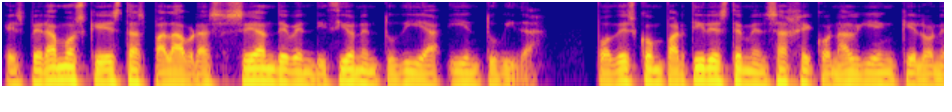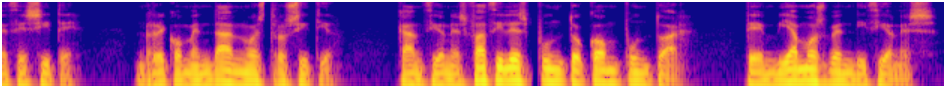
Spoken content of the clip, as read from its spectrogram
esperamos que estas palabras sean de bendición en tu día y en tu vida. Podés compartir este mensaje con alguien que lo necesite. Recomendad nuestro sitio. cancionesfáciles.com.ar. Te enviamos bendiciones.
